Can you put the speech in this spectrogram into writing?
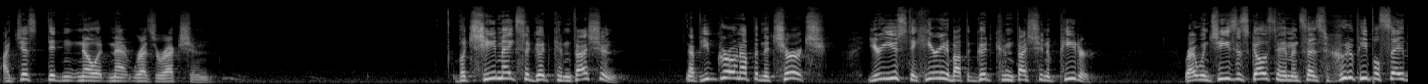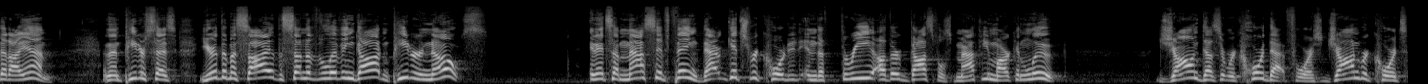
I just didn't know it meant resurrection. But she makes a good confession. Now, if you've grown up in the church, you're used to hearing about the good confession of Peter, right? When Jesus goes to him and says, Who do people say that I am? And then Peter says, You're the Messiah, the Son of the living God. And Peter knows. And it's a massive thing. That gets recorded in the three other Gospels Matthew, Mark, and Luke. John doesn't record that for us. John records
